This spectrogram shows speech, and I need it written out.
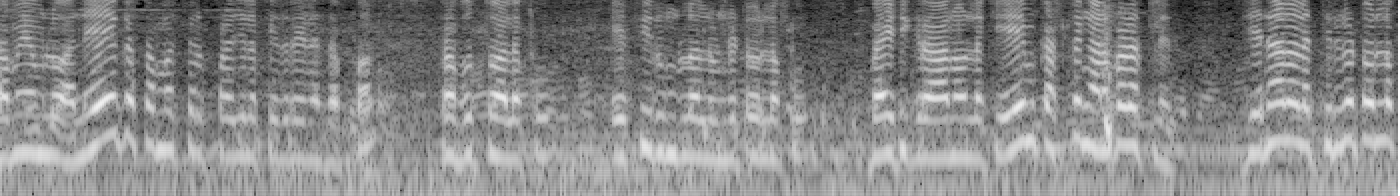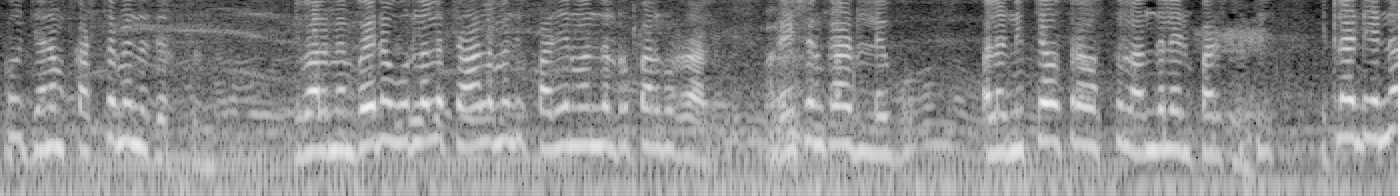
సమయంలో అనేక సమస్యలు ప్రజలకు ఎదురైన తప్ప ప్రభుత్వాలకు ఏసీ రూమ్లలో ఉండేటోళ్ళకు బయటికి రానోళ్ళకి ఏం కష్టం కనపడట్లేదు. జనాలలో తిరగటోళ్ళకు జనం కష్టమైంది తెలుస్తుంది. ఇవాళ మేము పోయిన ఊర్లలో చాలా మందికి పదిహేను వందల రూపాయలు కూడా రాలేదు. రేషన్ కార్డు లేవు. వాళ్ళ నిత్యావసర వస్తువులు అందలేని పరిస్థితి. ఇట్లాంటి ఎన్నో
